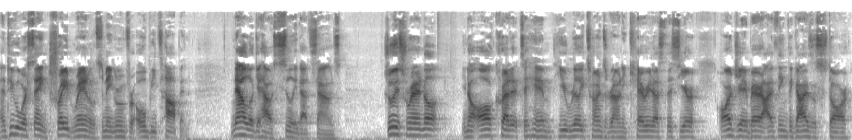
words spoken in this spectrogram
and people were saying trade Randle to make room for Obi Toppin. Now look at how silly that sounds. Julius Randle, you know, all credit to him. He really turns around. He carried us this year. RJ Barrett, I think the guy's a star.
